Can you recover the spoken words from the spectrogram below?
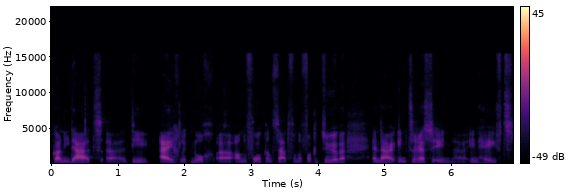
kandidaat die eigenlijk nog aan de voorkant staat van de vacature en daar interesse in, in heeft.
